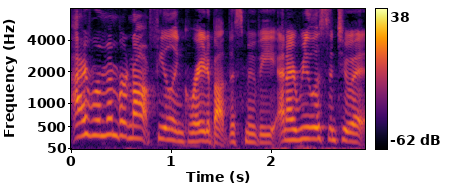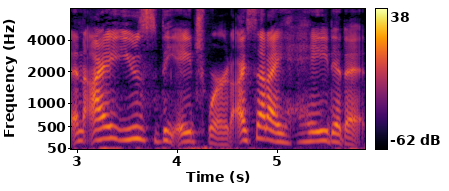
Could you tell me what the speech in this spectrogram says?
I remember not feeling great about this movie and I re-listened to it and I used the H word. I said I hated it.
